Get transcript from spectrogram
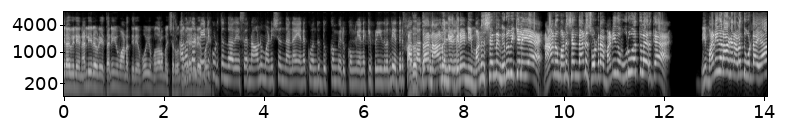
இரவிலே நள்ளிரவிலே தனி விமானத்திலே போய் முதலமைச்சர் வந்து பேட்டி கொடுத்திருந்தாரே சார். நானும் மனுஷன் தானே. எனக்கு வந்து துக்கம் இருக்கும். எனக்கு இப்படி இது வந்து எதிர்பார்க்காத நானும். கேட்கிறேன். நீ மனுஷன்னு நிரூபிக்கலையே. நானும் மனுஷன் தானே சொல்றேன். மனித உருவத்துல இருக்க. நீ மனிதனாக நடந்து கொண்டாயா?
